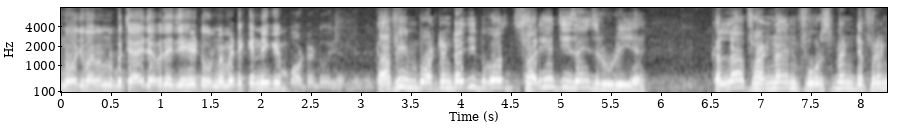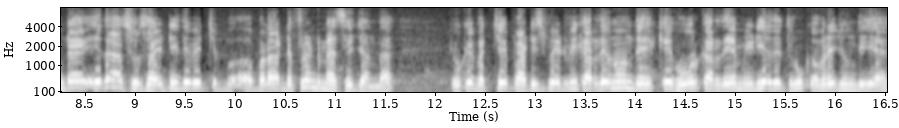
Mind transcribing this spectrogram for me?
ਨੌਜਵਾਨਾਂ ਨੂੰ ਬਚਾਇਆ ਜਾਵੇ ਤੇ ਅਜਿਹੇ ਟੂਰਨਾਮੈਂਟ ਕਿੰਨੇ ਕੁ ਇੰਪੋਰਟੈਂਟ ਹੋ ਜਾਂਦੇ ਨੇ? ਕਾਫੀ ਇੰਪੋਰਟੈਂਟ ਹੈ ਜੀ ਬਿਕੋਜ਼ ਸਾਰੀਆਂ ਚੀਜ਼ਾਂ ਹੀ ਜ਼ਰੂਰੀ ਹੈ। ਕੱਲਾ ਫੜਨਾ ਇਨਫੋਰਸਮੈਂਟ ਡਿਫਰੈਂਟ ਹੈ ਇਹਦਾ ਸੁਸਾਇਟੀ ਦੇ ਵਿੱਚ ਬੜਾ ਡਿਫਰੈਂਟ ਮੈਸੇਜ ਜਾਂਦਾ ਕਿਉਂਕਿ ਬੱਚੇ ਪਾਰਟਿਸਿਪੇਟ ਵੀ ਕਰਦੇ ਉਹਨਾਂ ਨੂੰ ਦੇਖ ਕੇ ਹੋਰ ਕਰਦੇ ਆ ਮੀਡੀਆ ਦੇ ਥਰੂ ਕਵਰੇਜ ਹੁੰਦੀ ਹੈ।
